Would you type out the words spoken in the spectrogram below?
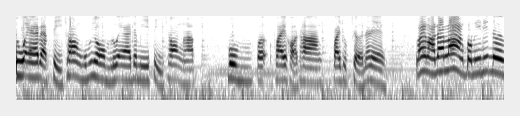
รูแอร์แบบ 4 ช่องคุณผู้ชมรูแอร์จะมี 4 ช่องนะครับ ปุ่มไฟขอทางไฟฉุกเฉินนั่นเอง ไล่มาด้านล่างตรงนี้นิดนึง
